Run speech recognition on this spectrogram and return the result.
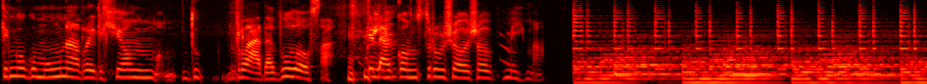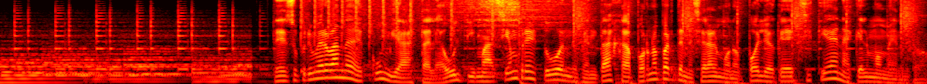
tengo como una religión rara, dudosa, que la construyo yo misma. Desde su primera banda de cumbia hasta la última, siempre estuvo en desventaja por no pertenecer al monopolio que existía en aquel momento.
